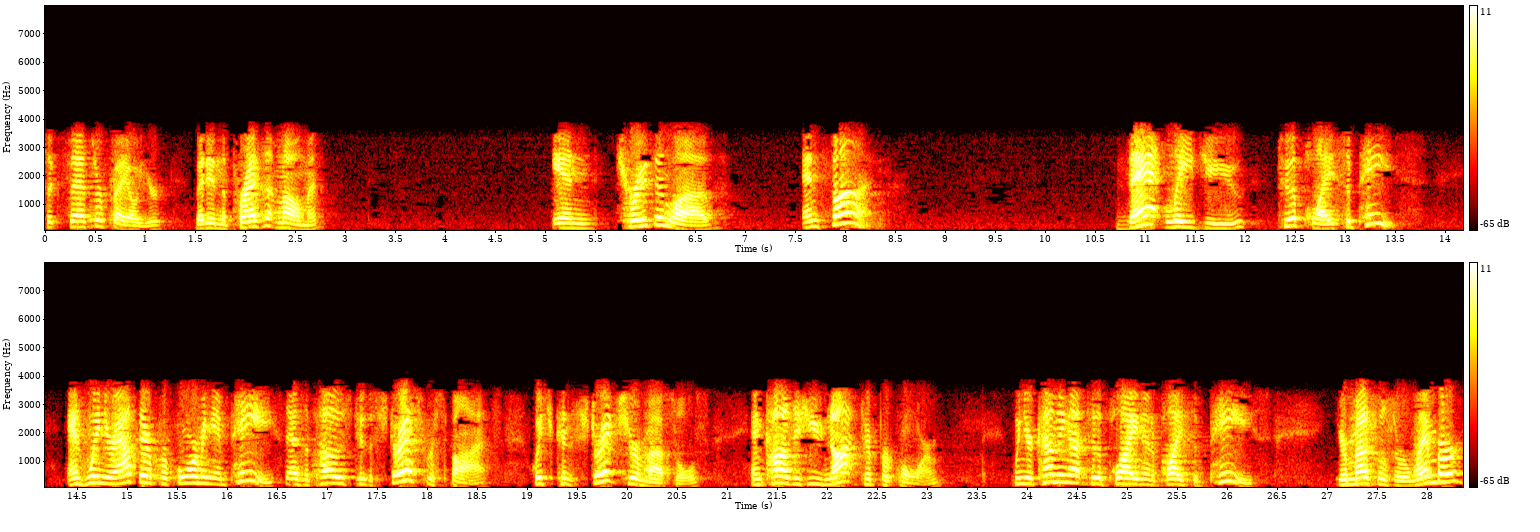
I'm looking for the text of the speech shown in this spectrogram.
success or failure, but in the present moment, in truth and love, and fun. That leads you to a place of peace. And when you're out there performing in peace, as opposed to the stress response, which constricts your muscles and causes you not to perform, when you're coming up to the plate in a place of peace, your muscles are limber,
